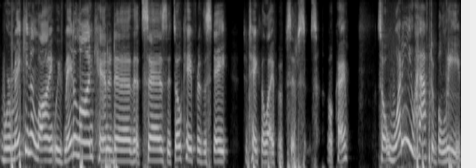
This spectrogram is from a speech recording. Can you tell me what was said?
we're making a law, we've made a law in Canada that says it's okay for the state to take the life of citizens. Okay, so what do you have to believe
